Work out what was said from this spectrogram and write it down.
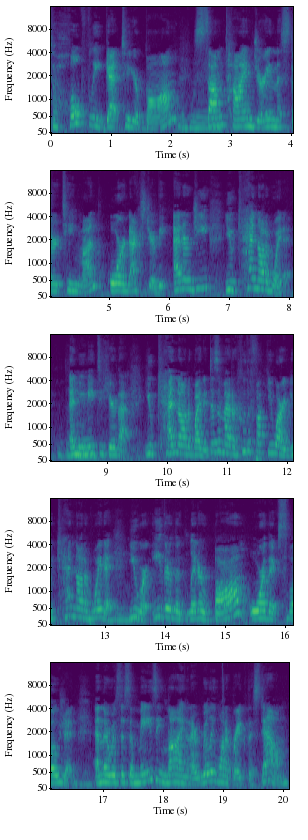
to hopefully get to your bomb mm-hmm. sometime during this 13 month or next year. The energy you cannot avoid it. And you mm-hmm. need to hear that. You cannot avoid it. it doesn't matter who the fuck you are you cannot avoid it. Mm-hmm. You are either the glitter bomb or the explosion. And there was this amazing line and i really want to break this down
